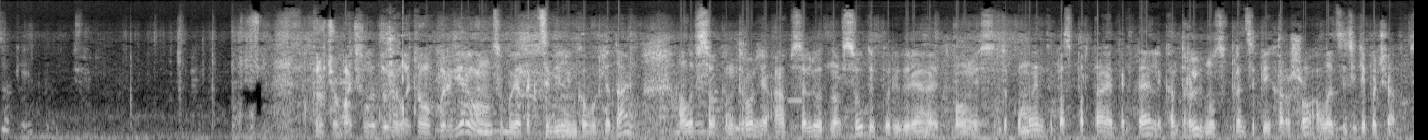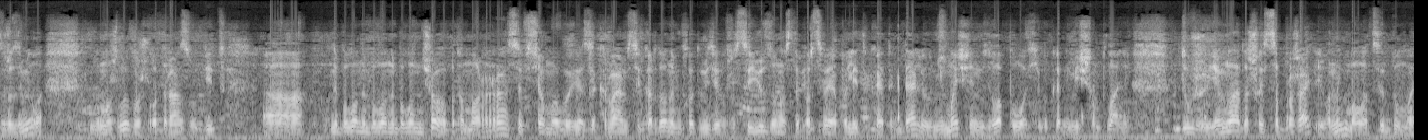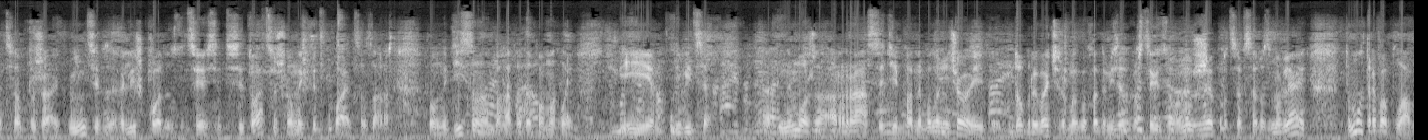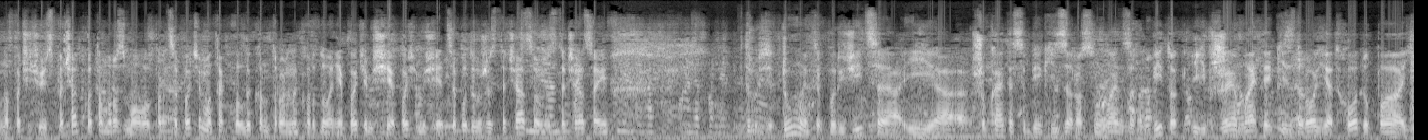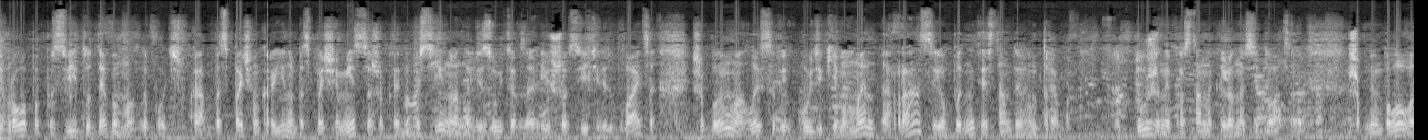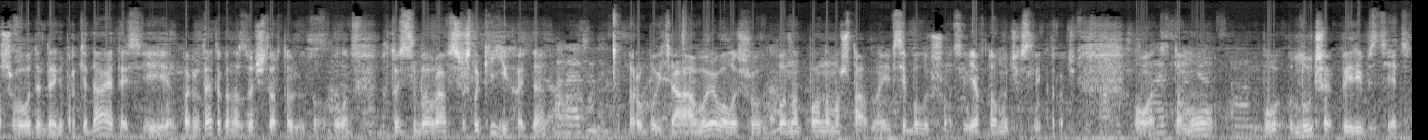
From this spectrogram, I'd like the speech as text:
It's okay. Коротше, бачили, дуже лайтово перевірили, ну це бо я так цивільненько виглядаю, але все, контролі абсолютно всюди перевіряють повністю документи, паспорта і так далі. Контроль, ну це в принципі і хорошо, але це тільки початок. Зрозуміло? Неможливо ж одразу від а, не було, не було, не було нічого, потім раз і все, ми ви- закриваємо всі кордони, виходимо з Євросоюзу, у нас тепер своя політика і так далі. У Німеччині діла плохі в економічному плані. Дуже їм треба щось зображати, і вони молодці думають, зображають. Німці взагалі шкода за цією ситуацією, що у них відбувається зараз. Бо вони дійсно нам багато допомогли. І дивіться, не можна раз і типу, не було нічого, і добрий вечір. Ми виходимо з Євросоюзу. Вони вже про це все розмовляють. Тому треба плавно, по чуть-чуть. Спочатку там розмови про це, потім отак вели контроль на кордоні, потім ще, потім ще. Це буде вже стачатися, вже стачатися. І Друзі, думайте, бережіться і е, шукайте собі якийсь зараз онлайн заробіток, і вже майте якісь дороги відходу по Європі, по світу, де ви могли бути. Шукайте безпечну країну, безпечне місце, шукайте постійно, аналізуйте взагалі, що в світі відбувається, щоб ви могли собі в будь-який момент раз і опинитись там, де вам треба. От дуже непроста накальона ситуація. Щоб не було вас, що ви один день прокидаєтесь, і пам'ятаєте, коли у нас 24 лютого було? Хтось себе брав шашлики їхати, да? робити, а виявилося, що повно- повномасштабно, і всі були в шоці, я в тому числі. Коротше. От тому бу- лучше перебздеть.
